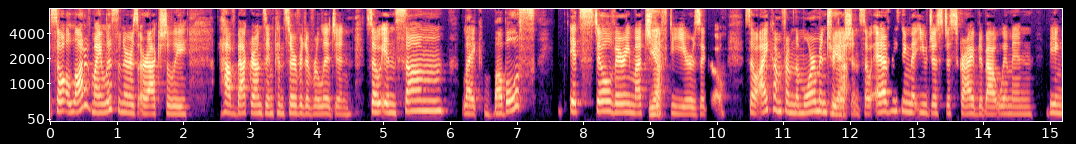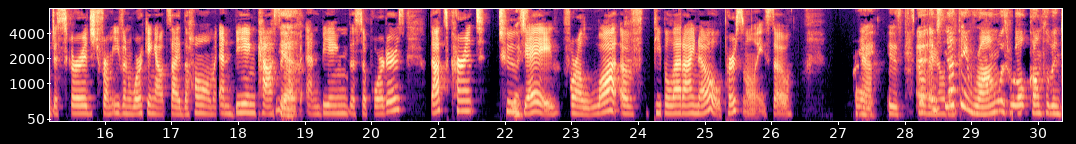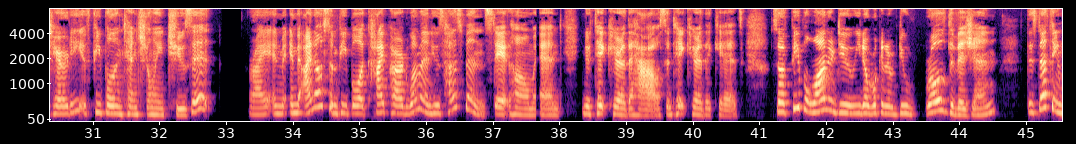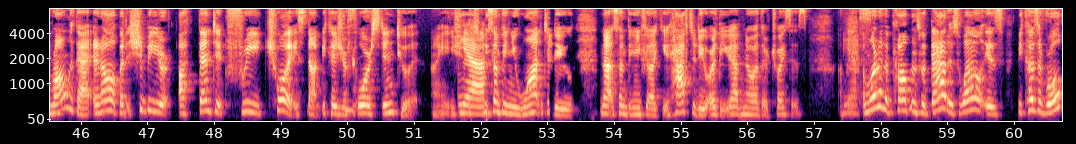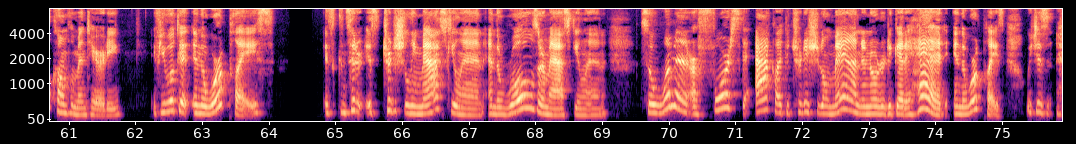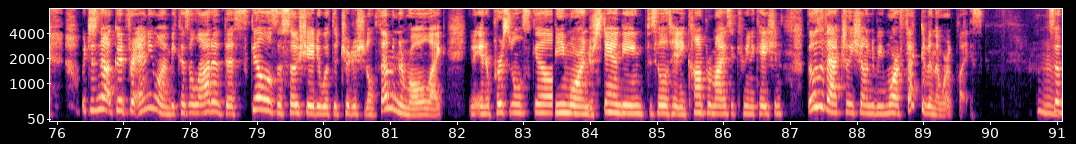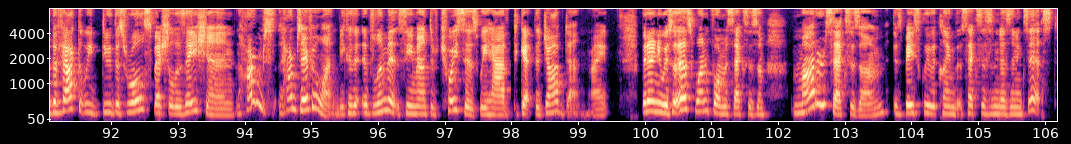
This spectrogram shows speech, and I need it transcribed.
So a lot of my listeners are actually have backgrounds in conservative religion. So in some like bubbles, it's still very much yeah. 50 years ago. So I come from the Mormon tradition. Yeah. So everything that you just described about women being discouraged from even working outside the home and being passive yeah. and being the supporters, that's current today yes. for a lot of people that I know personally. So Right. Yeah. It is. And there's nothing wrong with role complementarity if people intentionally choose it right? And, and i know some people like high powered women whose husbands stay at home and you know take care of the house and take care of the kids. So if people want to do you know we're going to do role division there's nothing wrong with that at all but it should be your authentic free choice not because you're forced into it right? You should, yeah. be something you want to do not something you feel like you have to do or that you have no other choices. Um, yes. and one of the problems with that as well is because of role complementarity if you look at in the workplace, it's considered it's traditionally masculine and the roles are masculine. So women are forced to act like a traditional man in order to get ahead in the workplace, which is which is not good for anyone because a lot of the skills associated with the traditional feminine role like you know interpersonal skill, being more understanding, facilitating compromise and communication, those have actually shown to be more effective in the workplace. Mm-hmm. So the mm-hmm. fact that we do this role specialization harms harms everyone because it, it limits the amount of choices we have to get the job done, right? But anyway, so that's one form of sexism. Modern sexism is basically the claim that sexism doesn't exist.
